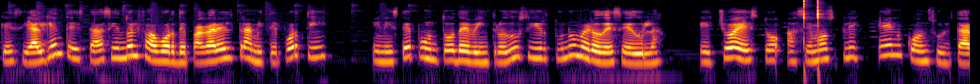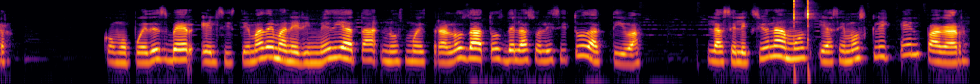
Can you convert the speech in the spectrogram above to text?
que si alguien te está haciendo el favor de pagar el trámite por ti, en este punto debe introducir tu número de cédula. Hecho esto, hacemos clic en Consultar. Como puedes ver, el sistema de manera inmediata nos muestra los datos de la solicitud activa. La seleccionamos y hacemos clic en Pagar.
